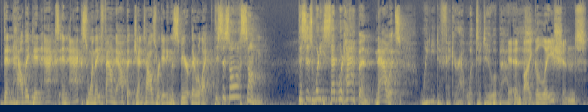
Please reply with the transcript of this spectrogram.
than how they did in Acts. In Acts, when they found out that Gentiles were getting the Spirit, they were like, "This is awesome! This is what he said would happen." Now it's we need to figure out what to do about it. And by Galatians,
